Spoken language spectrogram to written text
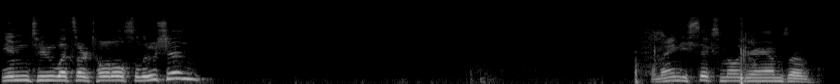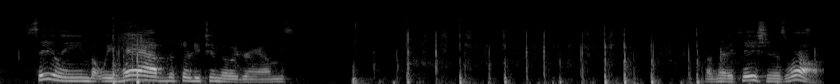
into what's our total solution? Well, 96 milligrams of saline, but we have the 32 milligrams of medication as well.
